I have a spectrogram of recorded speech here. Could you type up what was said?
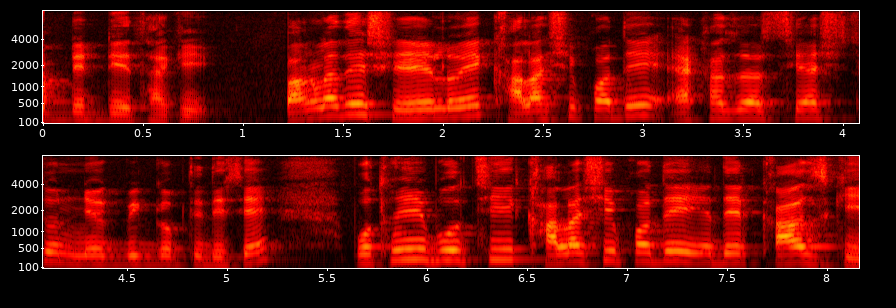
আপডেট দিয়ে থাকি। বাংলাদেশ রেলওয়ে খালাসি পদে এক হাজার ছিয়াশি জন নিয়োগ বিজ্ঞপ্তি দিছে। প্রথমেই বলছি, খালাসি পদে এদের কাজ কি?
